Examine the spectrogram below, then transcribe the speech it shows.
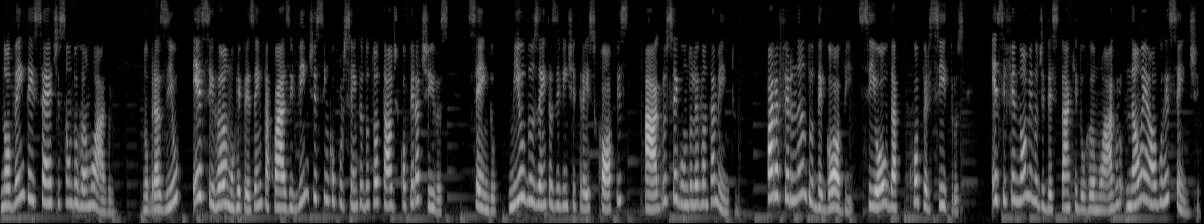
97 são do ramo agro. No Brasil, esse ramo representa quase 25% do total de cooperativas, sendo 1.223 COPs agro segundo o levantamento. Para Fernando Degobi, CEO da Cooper Citrus, esse fenômeno de destaque do ramo agro não é algo recente.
